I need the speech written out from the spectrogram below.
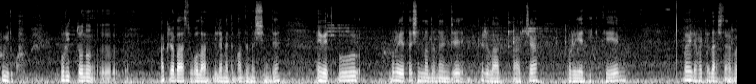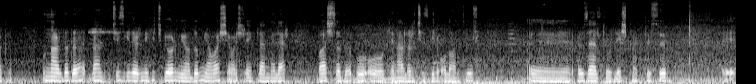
kuyruk. Burrito'nun e, akrabası olan bilemedim adını şimdi. Evet bu buraya taşınmadan önce kırılan parça oraya diktim. Böyle arkadaşlar bakın. Bunlarda da ben çizgilerini hiç görmüyordum. Yavaş yavaş renklenmeler başladı. Bu o kenarları çizgili olan tür. Ee, özel tür leş kaktüsü. Ee,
